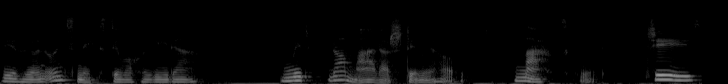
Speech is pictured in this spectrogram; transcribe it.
wir hören uns nächste Woche wieder. Mit normaler Stimme, hoffe ich. Macht's gut. Tschüss.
